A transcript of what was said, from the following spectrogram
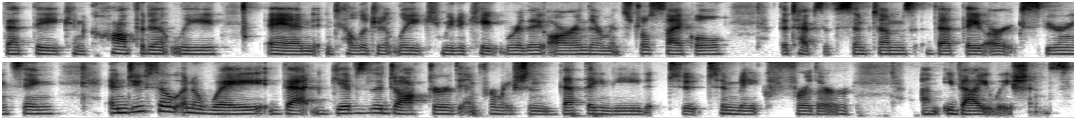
that they can confidently and intelligently communicate where they are in their menstrual cycle, the types of symptoms that they are experiencing, and do so in a way that gives the doctor the information that they need to, to make further um, evaluations.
